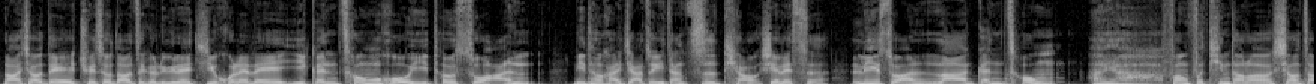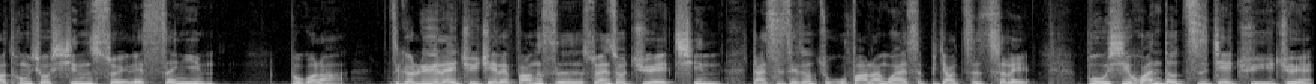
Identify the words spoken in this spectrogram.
哪晓得却收到这个女的寄回来的一根葱和一头蒜，里头还夹着一张纸条，写的是“你算哪根葱？”哎呀，仿佛听到了小赵同学心碎的声音。不过呢。这个女的拒绝的方式虽然说绝情，但是这种做法呢，我还是比较支持的。不喜欢都直接拒绝，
